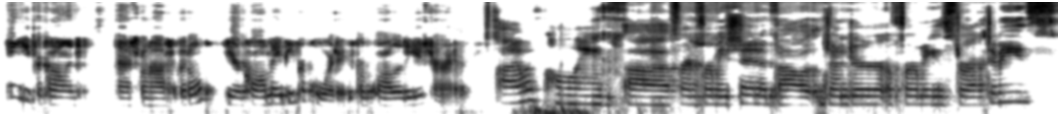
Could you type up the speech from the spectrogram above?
Thank you for calling National Hospital. Your call may be recorded for quality assurance. I was calling uh, for information about gender affirming hysterectomies.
